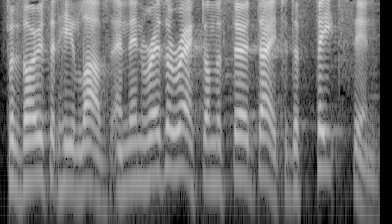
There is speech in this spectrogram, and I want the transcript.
for those that He loves, and then resurrect on the third day to defeat sin,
